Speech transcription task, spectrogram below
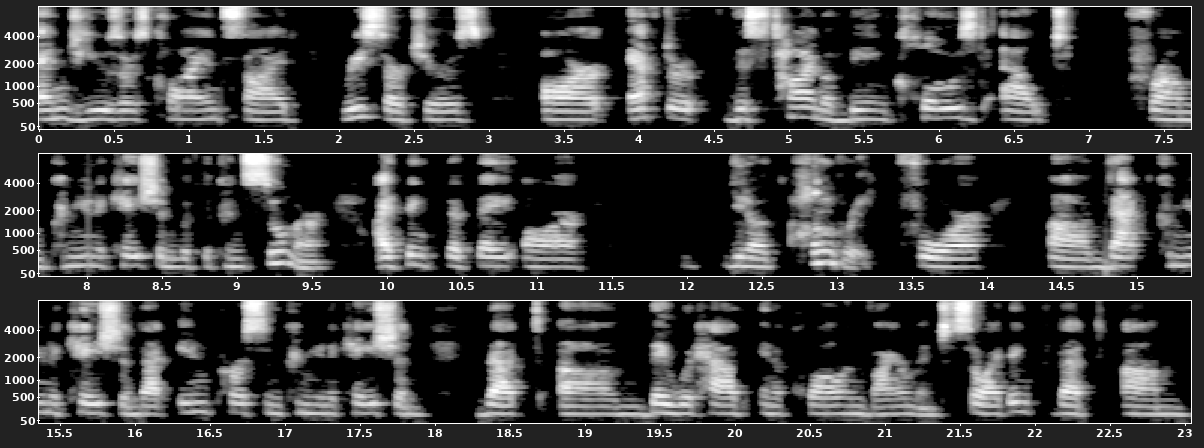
end users, client side researchers are after this time of being closed out from communication with the consumer. I think that they are, you know, hungry for um, that communication, that in-person communication that um, they would have in a qual environment. So I think that um,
